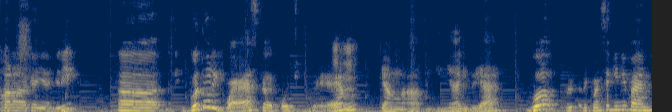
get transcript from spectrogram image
olahraganya. Jadi uh, gue tuh request ke coach gue Hmm. yang uh, PT-nya gitu ya. Gue re- requestnya gini, Van.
